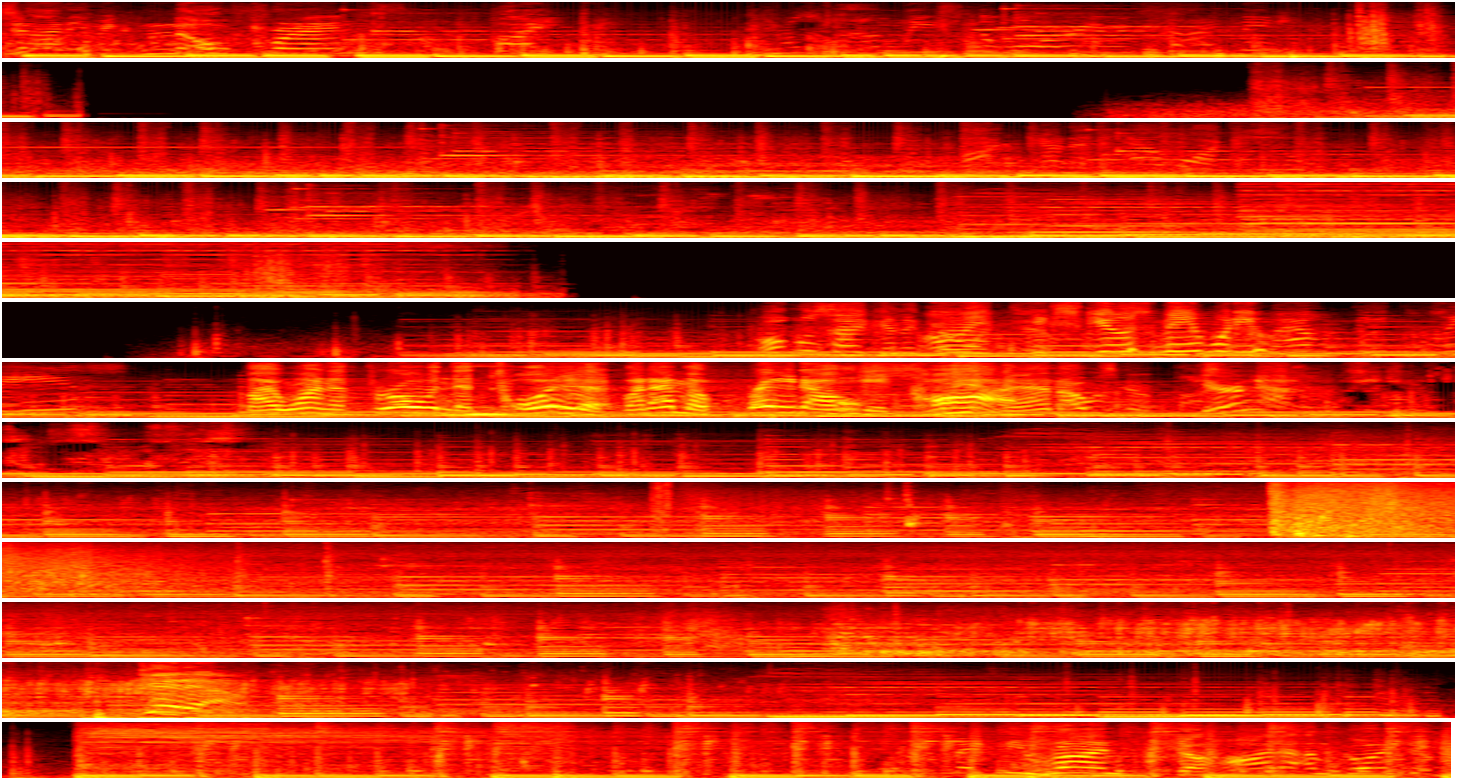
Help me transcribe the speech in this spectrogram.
Johnny McNo friends. Fight me. You will unleash the warrior What was I gonna go Oh, and do? excuse me, would you help me, please? I want to throw in the toilet, but I'm afraid I'll oh, get caught. man, I was gonna... You're not. Get out! Make me run. The harder I'm going to...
